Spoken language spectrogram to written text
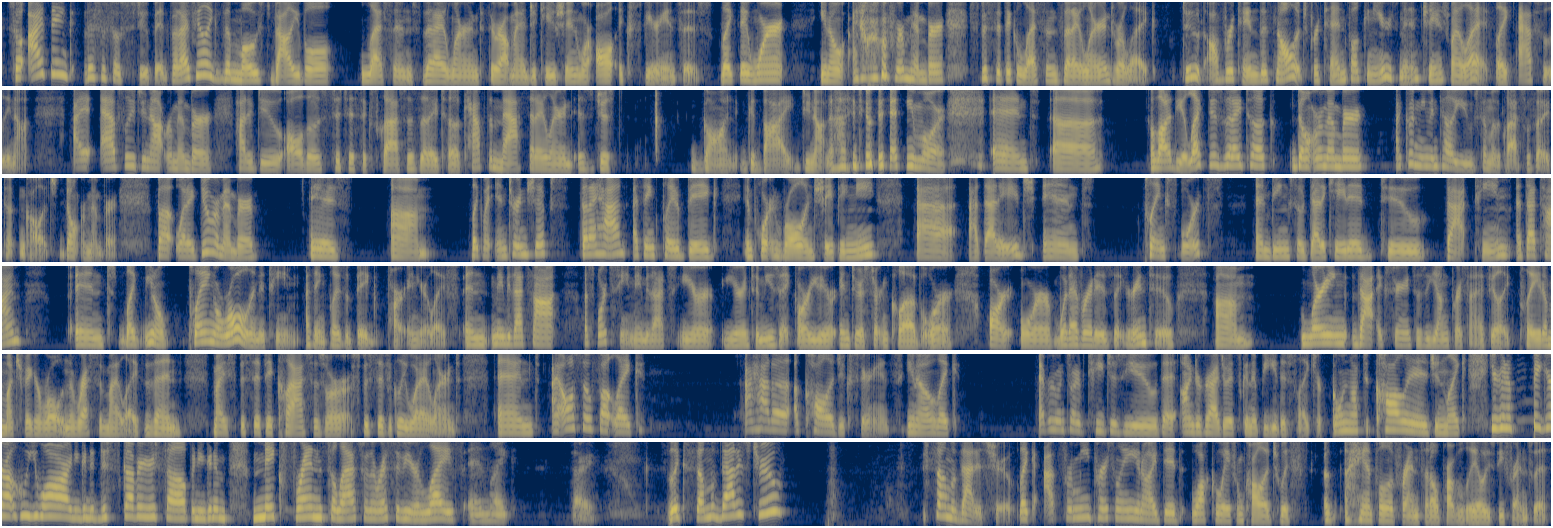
So I think this is so stupid, but I feel like the most valuable lessons that I learned throughout my education were all experiences. Like they weren't, you know, I don't remember specific lessons that I learned were like, dude, I've retained this knowledge for 10 fucking years, man. Changed my life. Like, absolutely not. I absolutely do not remember how to do all those statistics classes that I took. Half the math that I learned is just gone. Goodbye. Do not know how to do it anymore. And uh a lot of the electives that I took, don't remember. I couldn't even tell you some of the classes that I took in college. Don't remember. But what I do remember is um like my internships that I had, I think played a big important role in shaping me uh, at that age and playing sports and being so dedicated to that team at that time and like you know playing a role in a team, I think plays a big part in your life. And maybe that's not a sports team. Maybe that's you're you're into music or you're into a certain club or art or whatever it is that you're into. Um, learning that experience as a young person, I feel like played a much bigger role in the rest of my life than my specific classes or specifically what I learned. And I also felt like I had a, a college experience, you know, like everyone sort of teaches you that undergraduate's going to be this like you're going off to college and like you're going to figure out who you are and you're going to discover yourself and you're going to make friends to last for the rest of your life and like sorry. Like some of that is true. Some of that is true. Like for me personally you know i did walk away from college with a, a handful of friends that i'll probably always be friends with.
